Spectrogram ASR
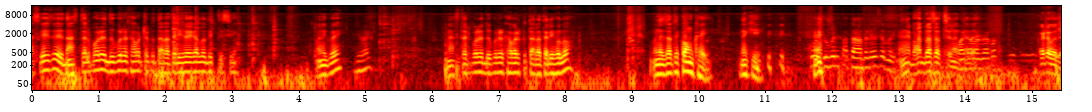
আজকে এই যে নাস্তার পরে দুপুরের খাবারটা একটু তাড়াতাড়ি হয়ে গেল দেখতেছি। অনেক ভাই। নাস্তার পরে দুপুরের খাবার একটু তাড়াতাড়ি হলো মানে যাতে কম খাই। নাকি? তাড়াতাড়ি হয়েছে কই? ভাত বাঁচাচ্ছে না কয়টা বাজে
